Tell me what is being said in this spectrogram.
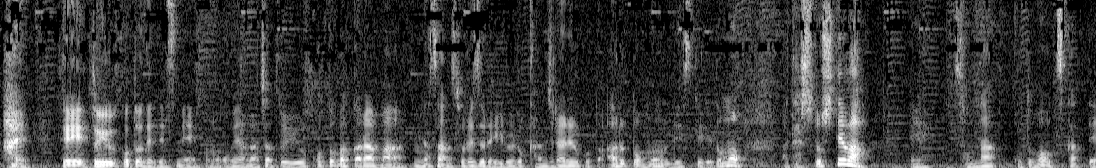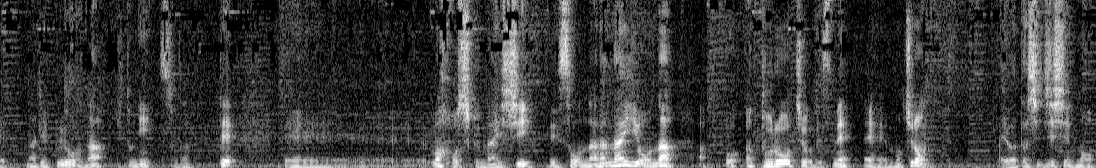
はいえー、ということでですねこの親ガチャという言葉からまあ皆さんそれぞれいろいろ感じられることあると思うんですけれども私としては、えそんな言葉を使って嘆くような人に育って、えー、は欲しくないしそうならないようなアプローチをですね、えー、もちろん私自身の、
